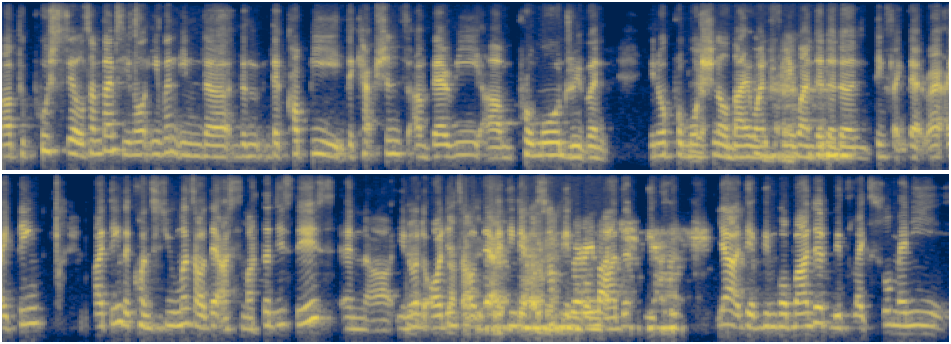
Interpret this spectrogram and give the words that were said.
uh, to push sales. Sometimes you know even in the the, the copy the captions are very um, promo driven you know promotional yeah. buy one free one da, da, da, things like that right i think I think the consumers out there are smarter these days, and uh, you know yeah, the audience out there. I think they've also been Very bombarded with, yeah, they've been bombarded with like so many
